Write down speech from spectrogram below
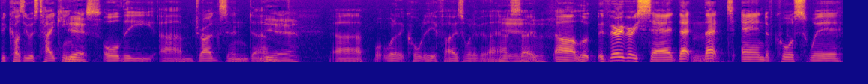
because he was taking yes. all the um, drugs and um, yeah. Uh, what, what, are they called EPOs or whatever they are. Yeah. So, uh, look, very very sad that mm. that and of course we're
